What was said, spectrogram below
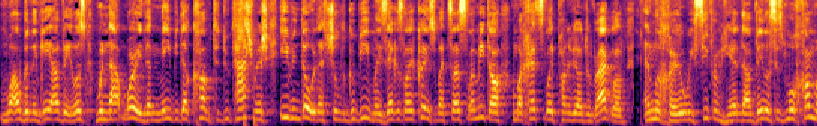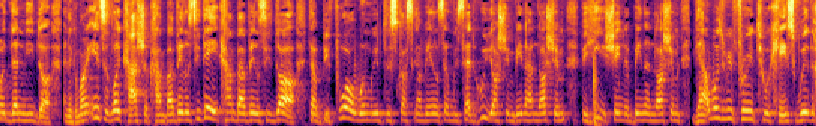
while benegay avelis we're not worried that maybe they'll come to do tashmish even though that she'll be my zegas like kais. And we see from here that avelis is more chamor than nida. And the Gemara answers like kasha kam ba'avelis idei kam ba'avelis ida. Now before when we were discussing avelis and we said who yashim bein hanoshim v'hi sheina bein hanoshim that was referring to a case where the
